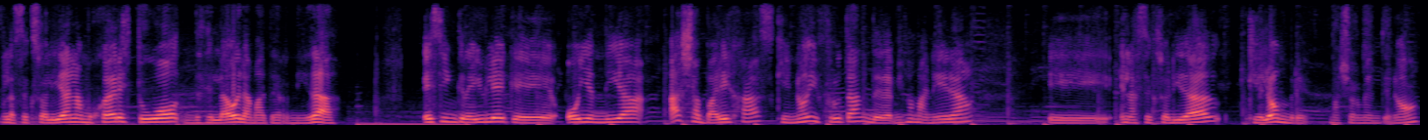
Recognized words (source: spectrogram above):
la sexualidad en la mujer estuvo desde el lado de la maternidad. Es increíble que hoy en día haya parejas que no disfrutan de la misma manera eh, en la sexualidad que el hombre, mayormente, ¿no?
